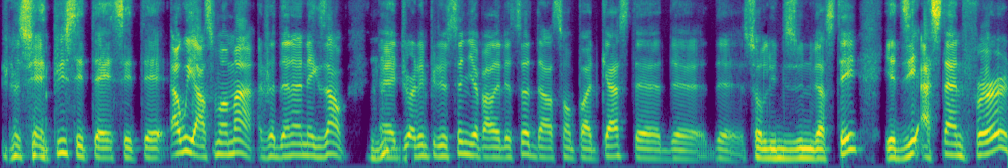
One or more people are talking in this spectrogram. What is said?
je me souviens plus, c'était, c'était. Ah oui, en ce moment, je vais donner un exemple. Mm-hmm. Euh, Jordan Peterson, il a parlé de ça dans son podcast euh, de, de, sur l'université. Il a dit à Stanford,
